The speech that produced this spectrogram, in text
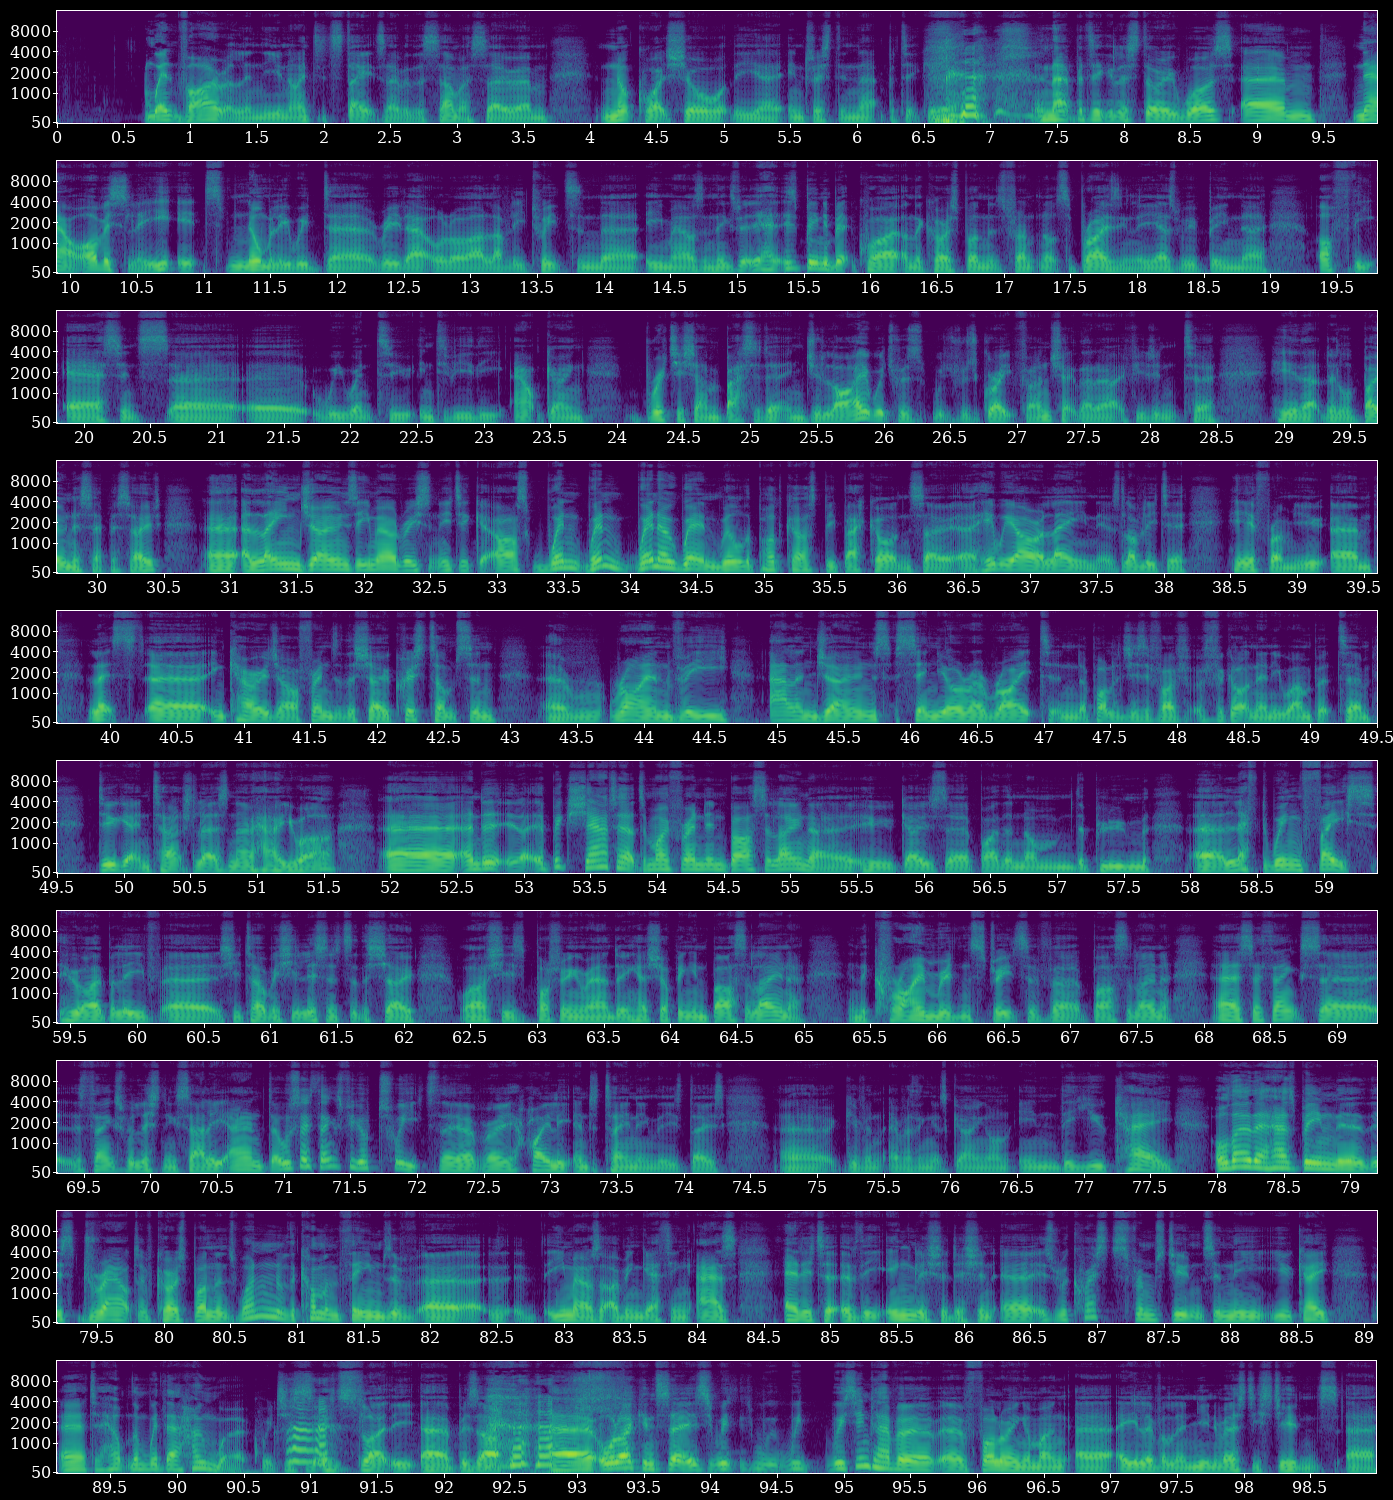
went viral in the United States over the summer. So um, not quite sure what the uh, interest in that particular in that particular story was. Um, now, obviously, it's normally we'd uh, read out all of our lovely tweets and uh, emails and things, but it- it's been a bit quiet on the correspondence front, not surprisingly, as we've been. Uh, off the air since uh, uh, we went to interview the outgoing British ambassador in July, which was which was great fun. Check that out if you didn't uh, hear that little bonus episode. Uh, Elaine Jones emailed recently to ask when when when oh when will the podcast be back on? So uh, here we are, Elaine. It was lovely to hear from you. Um, let's uh, encourage our friends of the show, Chris Thompson, uh, Ryan V. Alan Jones, Senora Wright, and apologies if I've forgotten anyone, but um, do get in touch. Let us know how you are. Uh, and a, a big shout out to my friend in Barcelona who goes uh, by the nom de plume uh, Left Wing Face, who I believe uh, she told me she listens to the show while she's pottering around doing her shopping in Barcelona, in the crime ridden streets of uh, Barcelona. Uh, so thanks, uh, thanks for listening, Sally. And also thanks for your tweets. They are very highly entertaining these days uh, given everything that's going on in the UK. Although there has been this drought of correspondence, one of the common themes of uh, emails that I've been getting as editor of the English edition uh, is requests from students in the UK uh, to help them with their homework, which is slightly uh, bizarre. Uh, all I can say is we, we, we seem to have a, a following among uh, A level and university students. Uh,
